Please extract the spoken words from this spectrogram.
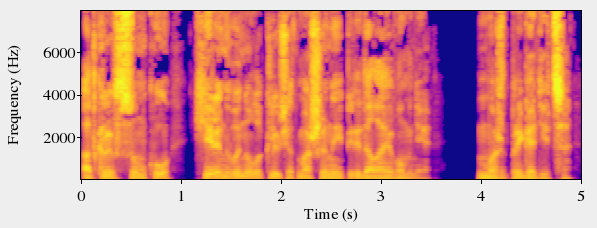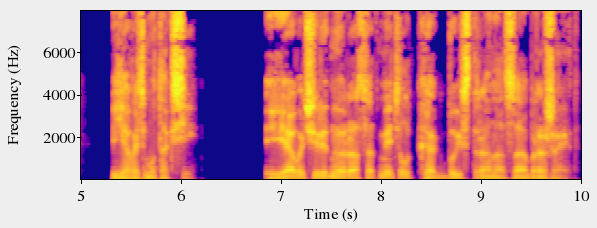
Открыв сумку, Хелен вынула ключ от машины и передала его мне. «Может пригодиться. Я возьму такси». Я в очередной раз отметил, как быстро она соображает.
